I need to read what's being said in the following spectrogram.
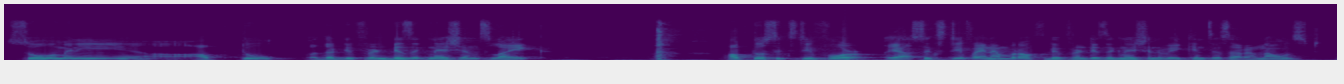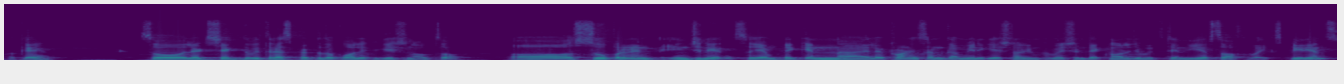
so many uh, up to the different designations like up to 64 yeah 65 number of different designation vacancies are announced okay? So let's check the, with respect to the qualification also uh, superintendent engineer so mtech in uh, electronics and communication or information technology with 10 years of experience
